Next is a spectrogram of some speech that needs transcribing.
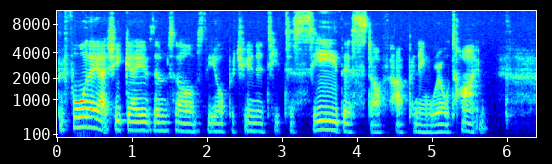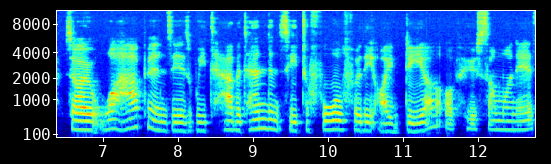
before they actually gave themselves the opportunity to see this stuff happening real time. So, what happens is we have a tendency to fall for the idea of who someone is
